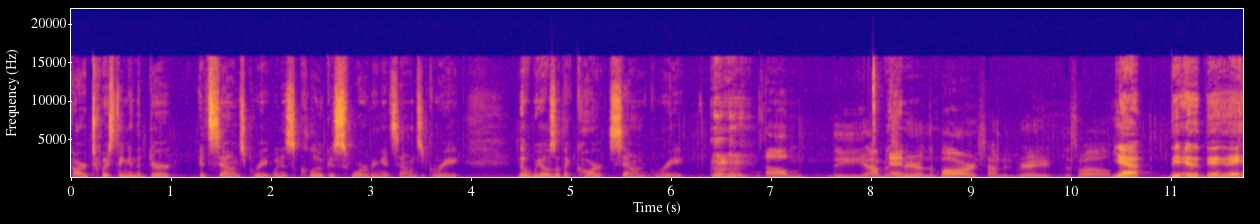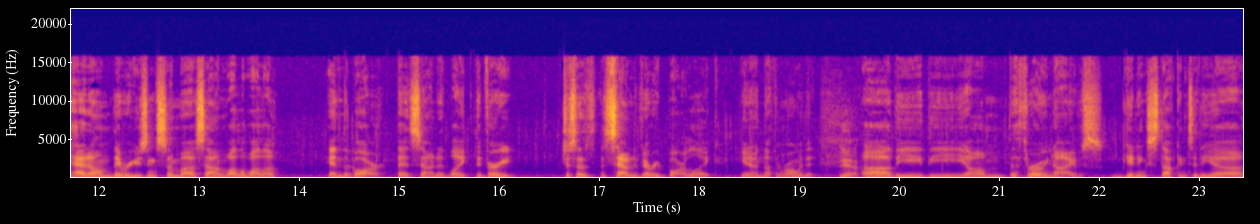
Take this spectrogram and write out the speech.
are twisting in the dirt, it sounds great. When his cloak is swerving, it sounds great. The wheels of the cart sound great. um, The atmosphere And- in the bar sounded great as well. yeah, they, they they had um they were using some uh, sound walla walla in the Yeah. bar that sounded like the very just as it sounded very bar like. You know, nothing wrong with it. Yeah. Uh, the the um the throwing knives getting stuck into the uh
